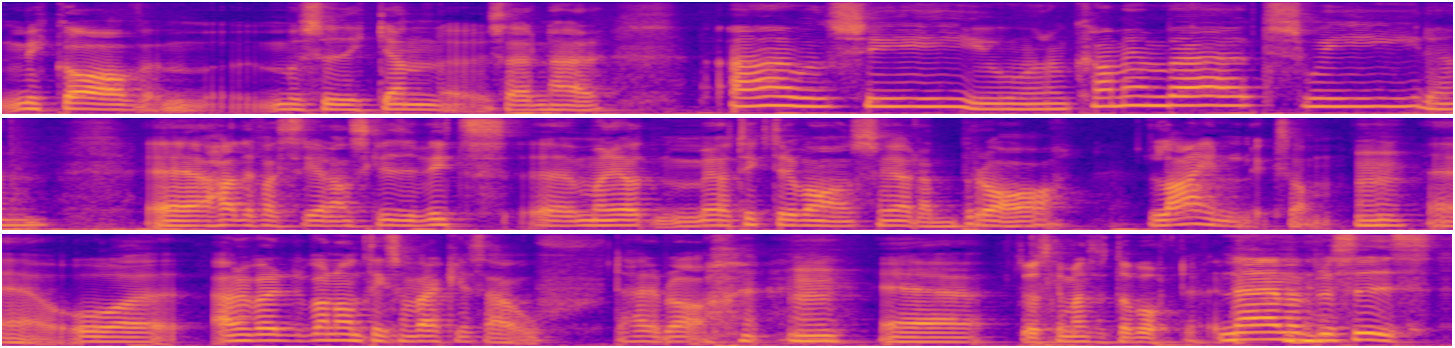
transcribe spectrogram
mycket av musiken, så här den här I will see you when I'm coming back to Sweden. Eh, hade faktiskt redan skrivits, eh, men, jag, men jag tyckte det var en så jävla bra line liksom. Mm. Eh, och ja, det, var, det var någonting som verkligen sa, "Uff, det här är bra. Mm. eh, Då ska man inte ta bort det. Nej, men precis.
